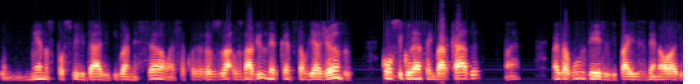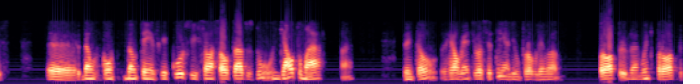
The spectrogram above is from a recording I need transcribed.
com menos possibilidade de guarnição, essa coisa. Os, os navios mercantes estão viajando com segurança embarcada, né? mas alguns deles de países menores eh, não, não têm esse recurso e são assaltados no, em alto mar. Né? Então, realmente você tem ali um problema próprio, né? muito próprio.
